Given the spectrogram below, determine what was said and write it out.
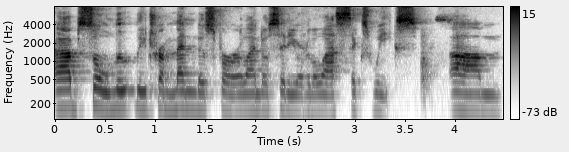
absolutely tremendous for Orlando City over the last six weeks. Um,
